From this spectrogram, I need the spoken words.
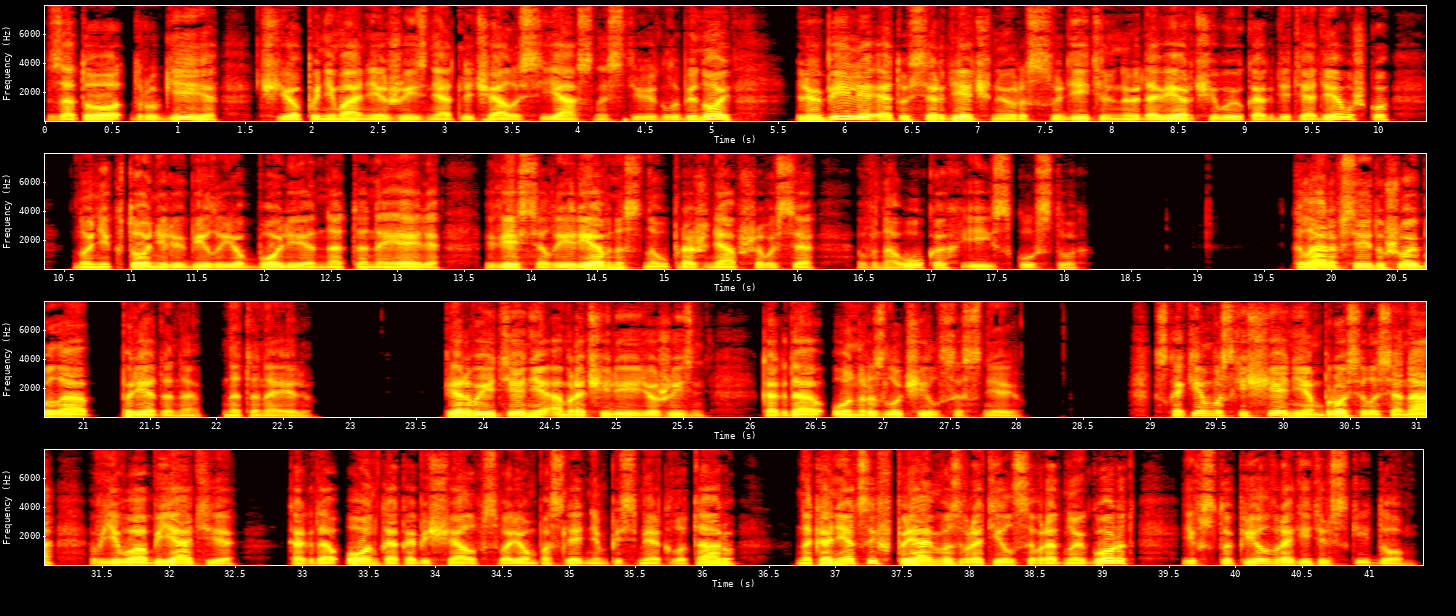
зато другие, чье понимание жизни отличалось ясностью и глубиной, любили эту сердечную, рассудительную, доверчивую, как дитя девушку, но никто не любил ее более Натанеэля, весело и ревностно упражнявшегося в науках и искусствах. Клара всей душой была предана Натанаэлю. Первые тени омрачили ее жизнь, когда он разлучился с нею. С каким восхищением бросилась она в его объятия, когда он, как обещал в своем последнем письме к Лотару, наконец и впрямь возвратился в родной город и вступил в родительский дом.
